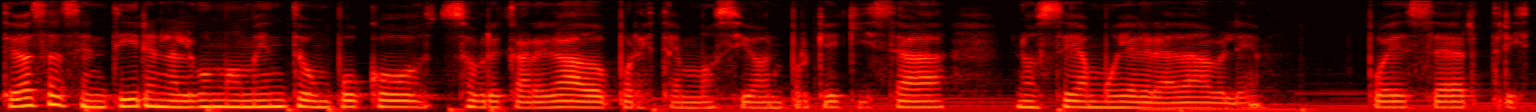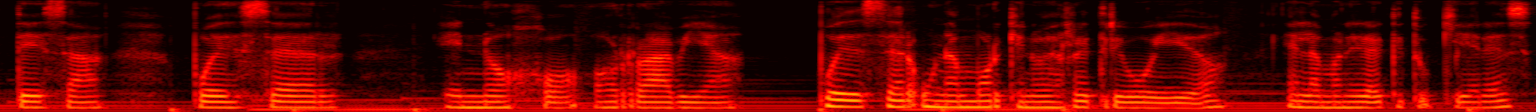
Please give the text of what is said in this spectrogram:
Te vas a sentir en algún momento un poco sobrecargado por esta emoción, porque quizá no sea muy agradable. Puede ser tristeza, puede ser enojo o rabia. Puede ser un amor que no es retribuido en la manera que tú quieres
